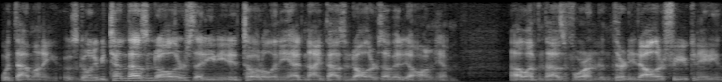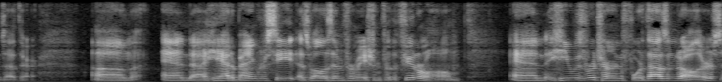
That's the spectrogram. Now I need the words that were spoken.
with that money. It was going to be ten thousand dollars that he needed total, and he had nine thousand dollars of it on him. Eleven thousand four hundred and thirty dollars for you Canadians out there. Um, and uh, he had a bank receipt as well as information for the funeral home, and he was returned four thousand dollars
